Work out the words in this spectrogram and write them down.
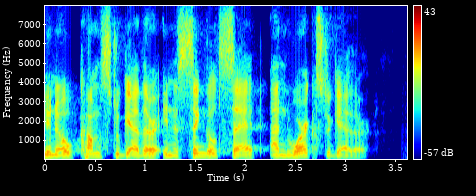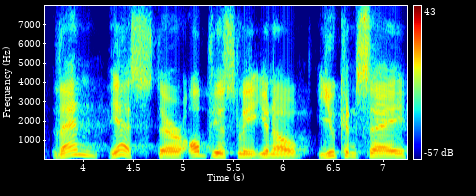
you know, comes together in a single set and works together. Then, yes, there are obviously, you know, you can say,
